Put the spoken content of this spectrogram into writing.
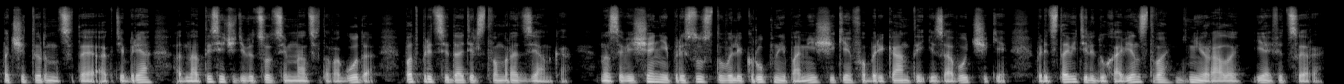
по 14 октября 1917 года под председательством Родзянко. На совещании присутствовали крупные помещики, фабриканты и заводчики, представители духовенства, генералы и офицеры.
